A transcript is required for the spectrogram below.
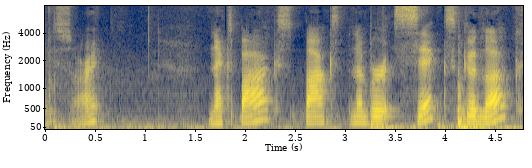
Nice. All right. Next box, box number six. Good luck.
